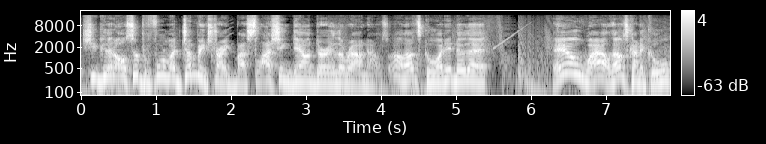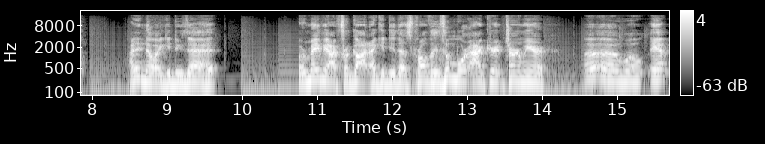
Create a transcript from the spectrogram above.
She could also perform a jumping strike by slashing down during the roundhouse. Oh, that's cool. I didn't know that. Oh, wow. That was kind of cool. I didn't know I could do that. Or maybe I forgot I could do that. That's probably the more accurate term here. Uh-oh, well, yep.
